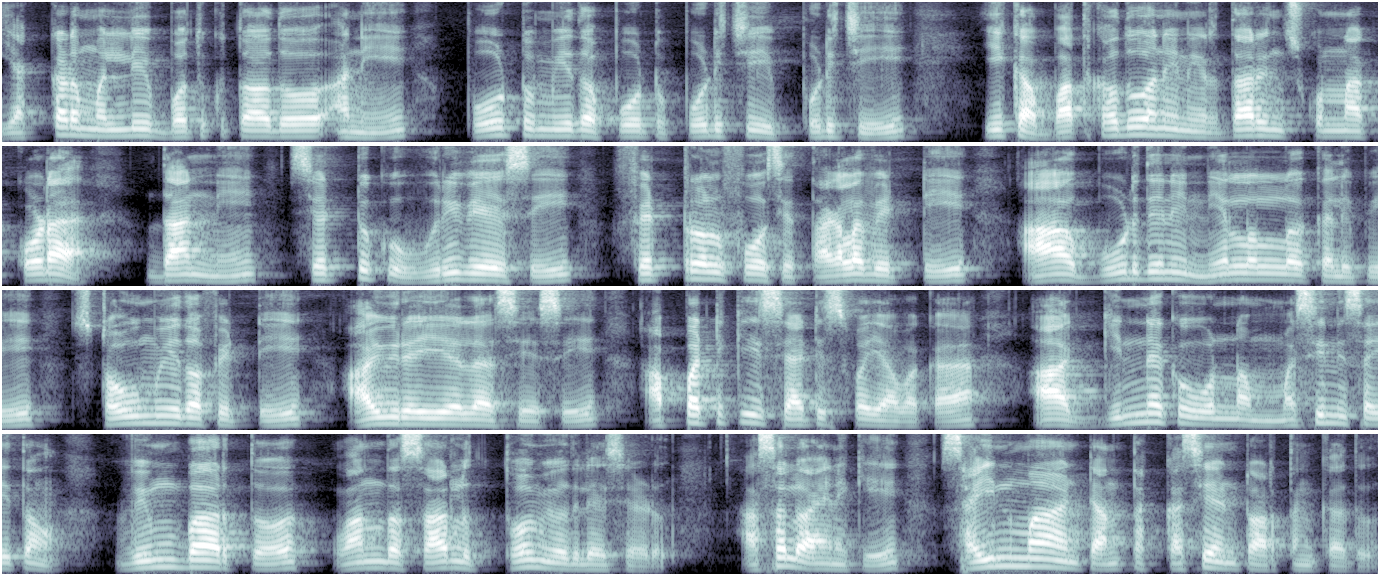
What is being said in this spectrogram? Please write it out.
ఎక్కడ మళ్ళీ బతుకుతాదో అని పోటు మీద పోటు పొడిచి పొడిచి ఇక బతకదు అని నిర్ధారించుకున్నా కూడా దాన్ని చెట్టుకు ఉరివేసి పెట్రోల్ పోసి తగలబెట్టి ఆ బూడిదని నీళ్ళల్లో కలిపి స్టవ్ మీద పెట్టి ఆవిరయ్యేలా చేసి అప్పటికీ సాటిస్ఫై అవ్వక ఆ గిన్నెకు ఉన్న మసిని సైతం వింబార్తో వంద సార్లు తోమి వదిలేశాడు. అసలు ఆయనకి సైన్మా అంటే అంత కసి అంటూ అర్థం కాదు.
